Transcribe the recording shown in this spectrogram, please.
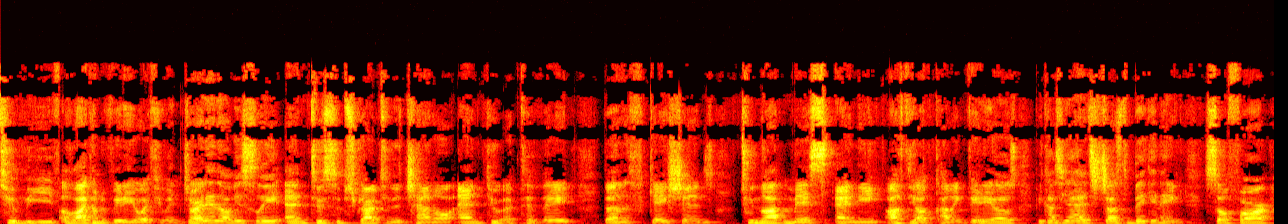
to leave a like on the video if you enjoyed it obviously and to subscribe to the channel and to activate the notifications to not miss any of the upcoming videos because yeah, it's just the beginning. So far,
